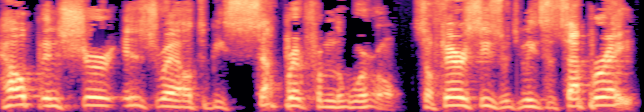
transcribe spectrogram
help ensure Israel to be separate from the world. So Pharisees, which means to separate,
